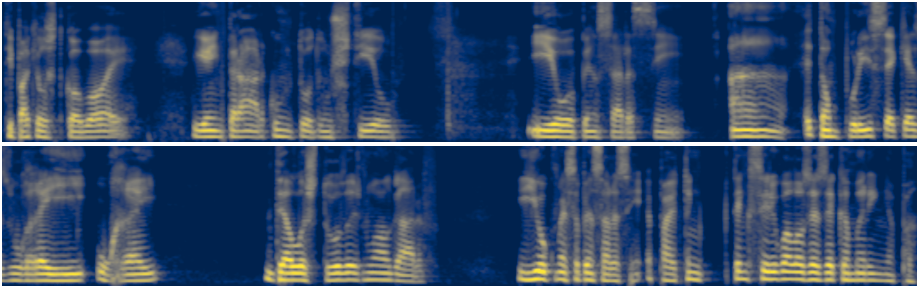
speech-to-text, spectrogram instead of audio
tipo aqueles de cowboy, e a entrar com todo um estilo. E eu a pensar assim: ah, então por isso é que és o rei, o rei delas todas no Algarve. E eu começo a pensar assim: epá, eu tenho, tenho que ser igual ao Zezé Camarinha, pá.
